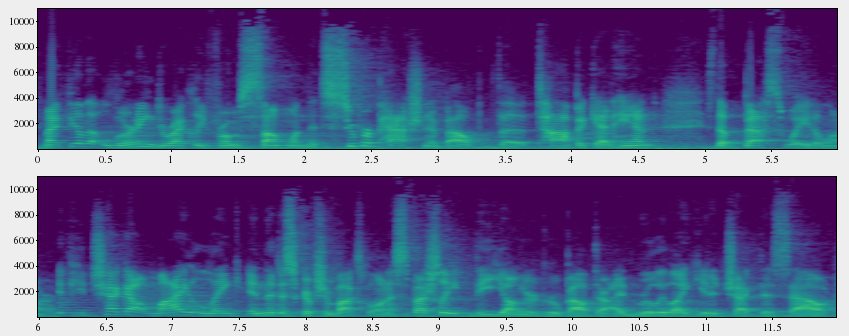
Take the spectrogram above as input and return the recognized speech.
And I feel that learning directly from someone that's super passionate about the topic at hand is the best way to learn. If you check out my link in the description box below, and especially the younger group out there, I'd really like you to check this out.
